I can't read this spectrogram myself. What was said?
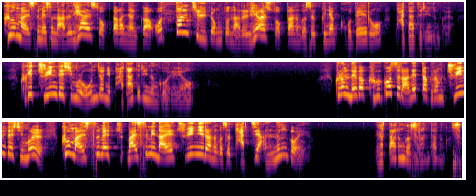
그 말씀에서 나를 해할 수 없다가 아니까 어떤 질병도 나를 해할 수 없다는 것을 그냥 그대로 받아들이는 거예요. 그게 주인 되심을 온전히 받아들이는 거예요. 그럼 내가 그것을 안 했다 그러면 주인 되심을 그 말씀의 말씀이 나의 주인이라는 것을 받지 않는 거예요. 내가 다른 것을 한다는 것은.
